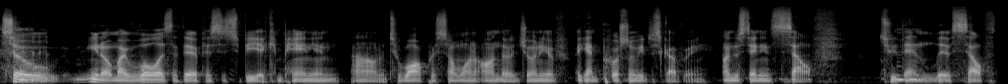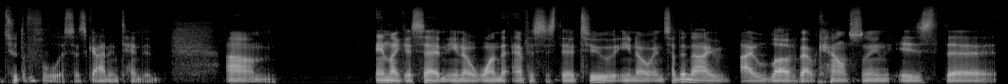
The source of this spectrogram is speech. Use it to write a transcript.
so, you know, my role as a therapist is to be a companion, um, to walk with someone on the journey of, again, personal rediscovery, understanding self, to then live self to the fullest as God intended. Um, and like I said, you know, one the emphasis there too, you know, and something that I, I love about counseling is the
